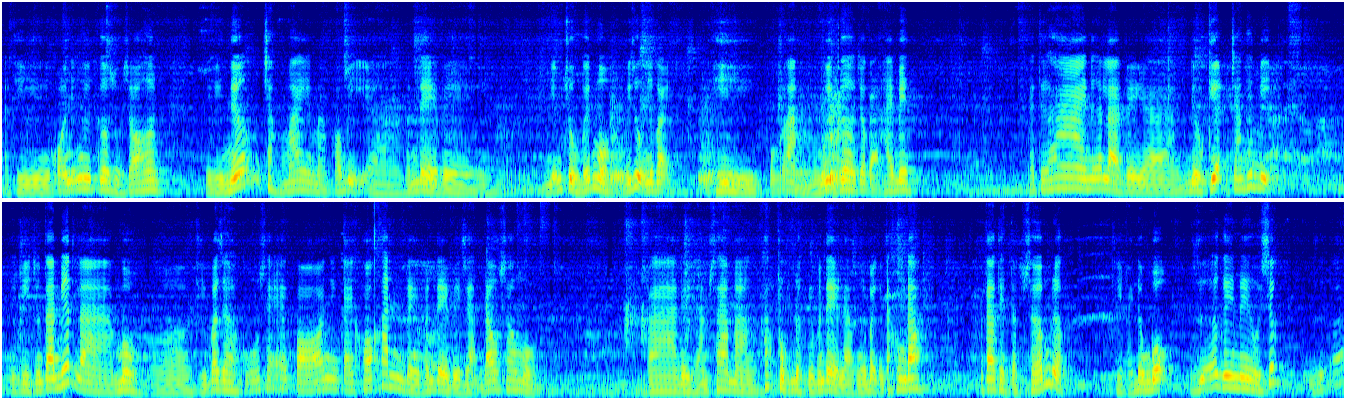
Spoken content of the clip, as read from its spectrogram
ờ, thì có những nguy cơ rủi ro hơn. Bởi vì nếu chẳng may mà có bị vấn đề về nhiễm trùng vết mổ, ví dụ như vậy, thì cũng làm nguy cơ cho cả hai bên. Cái thứ hai nữa là về à, điều kiện trang thiết bị. Vì chúng ta biết là mổ ờ, thì bao giờ cũng sẽ có những cái khó khăn về vấn đề về giảm đau sau mổ và để làm sao mà khắc phục được cái vấn đề là người bệnh người ta không đau, người ta có thể tập sớm được, thì phải đồng bộ giữa gây mê hồi sức, giữa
